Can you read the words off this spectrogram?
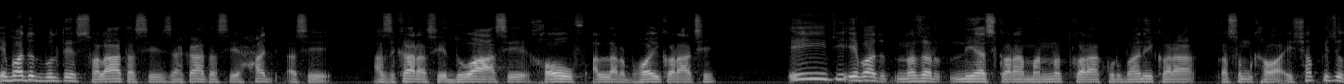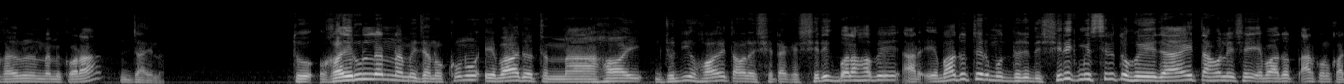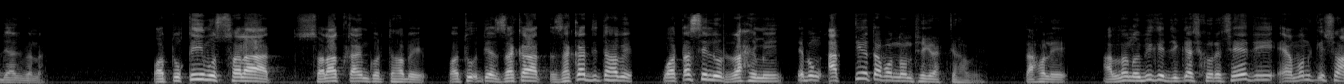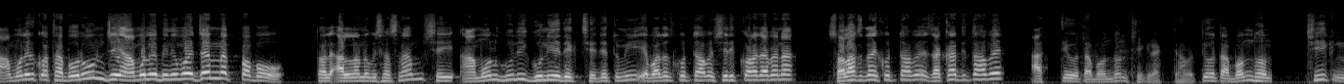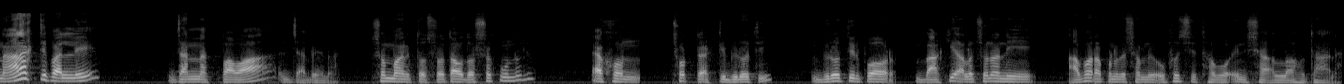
এবাদত বলতে সলাত আছে জাকাত আছে, হাজ আছে, আজকার আছে, দোয়া আছে, খৌফ, আল্লাহর ভয় করা আছে। এই যে এবাদত, নজর নিয়াজ করা, মান্নত করা, কুরবানি করা কসম খাওয়া, এই সব কিছু গায়রুল্লাহর নামে করা যায় না। তো গায়রুল্লাহর নামে যেন কোনো এবাদত না হয়, যদি হয় তাহলে সেটাকে শিরিক বলা হবে, আর এবাদতের মধ্যে যদি শিরিক মিশ্রিত হয়ে যায়, তাহলে সেই এবাদত আর কোনো কাজে আসবে না। অতুকিমুসলাত সলাৎ কায়েম করতে হবে। অতুতিয়া জাকাত জাকাত দিতে হবে। ওয়াতাসিলুর রাহিমি এবং আত্মীয়তা বন্ধন ঠিক রাখতে হবে। তাহলে আল্লাহ নবীকে জিজ্ঞাসা করেছে যে, এমন কিছু আমলের কথা বলুন যে, আমলের বিনিময়ে জান্নাত পাবো। তাহলে আল্লাহ নবী সাসলাম সেই আমলগুলি গুনিয়ে দেখছে যে, তুমি এবাদত করতে হবে, শিরিক করা যাবে না সলাচ আদায় করতে হবে জাকাত দিতে হবে আত্মীয়তা বন্ধন ঠিক রাখতে হবে। আত্মীয়তা বন্ধন ঠিক না রাখতে পারলে জান্নাত পাওয়া যাবে না। সম্মানিত শ্রোতা ও দর্শক মণ্ডলী, এখন ছোট্ট একটি বিরতি। বিরতির পর বাকি আলোচনা নিয়ে আবার আপনাদের সামনে উপস্থিত হব ইনশা আল্লাহ তালা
